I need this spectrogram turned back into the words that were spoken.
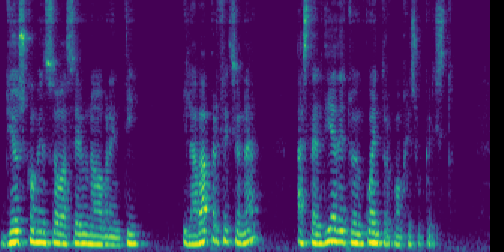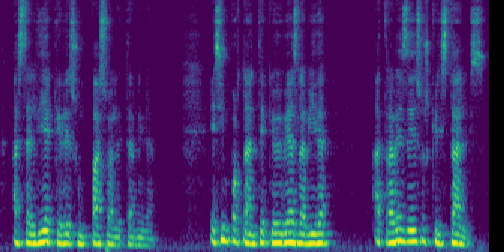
Dios comenzó a hacer una obra en ti y la va a perfeccionar hasta el día de tu encuentro con Jesucristo, hasta el día que des un paso a la eternidad. Es importante que hoy veas la vida a través de esos cristales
